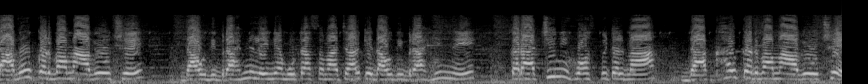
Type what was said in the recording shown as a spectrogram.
દાવો કરવામાં આવ્યો છે. દાઉદ ઇબ્રાહીમને લઈને મોટા સમાચાર કે દાઉદ ઇબ્રાહીમને કરાચીની હોસ્પિટલમાં દાખલ કરવામાં આવ્યો છે.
